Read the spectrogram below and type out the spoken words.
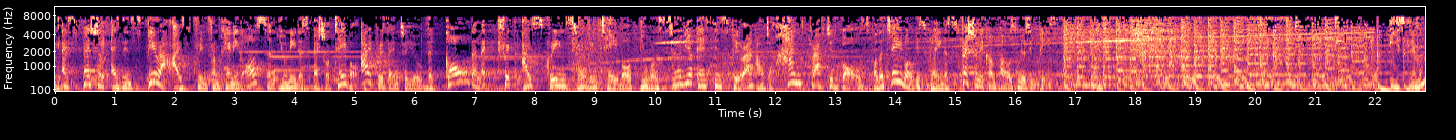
Something as special as Inspira ice cream from Henning Olsen, you need a special table. I present to you the Gold Electric Ice Cream Serving Table. You will serve your guests Inspira out of handcrafted bowls while the table is playing a specially composed music piece. Iskremen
